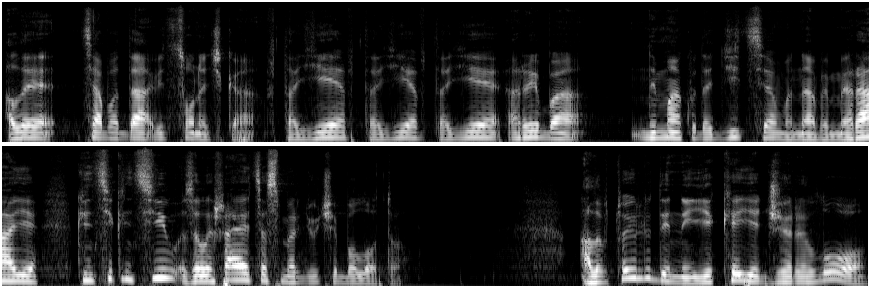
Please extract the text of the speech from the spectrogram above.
Але ця вода від сонечка втає, втає, втає, риба нема куди дітися, вона вимирає. В кінці кінців залишається смердюче болото. Але в тої людини, яке є джерело,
